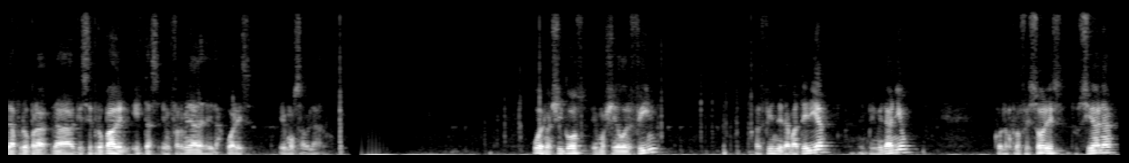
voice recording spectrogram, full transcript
la, que se propaguen estas enfermedades de las cuales hemos hablado. Bueno chicos, hemos llegado al fin, al fin de la materia, el primer año, con los profesores Luciana,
